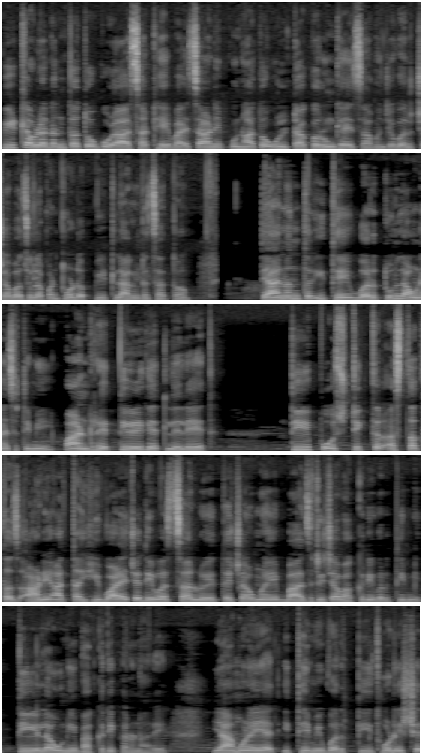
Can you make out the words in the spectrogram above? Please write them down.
पीठ लावल्यानंतर तो गोळा असा ठेवायचा आणि पुन्हा तो उलटा करून घ्यायचा. म्हणजे वरच्या बाजूला पण थोडं पीठ लागलं जातं. त्यानंतर इथे वरतून लावण्यासाठी मी पांढरे तीळ घेतलेले आहेत. तीळ पौष्टिक तर असतातच आणि आता हिवाळ्याचे दिवस चालू आहेत त्याच्यामुळे बाजरीच्या भाकरीवरती मी तीळ लावून ही भाकरी करणार आहे. यामुळे इथे मी वरती थोडेसे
